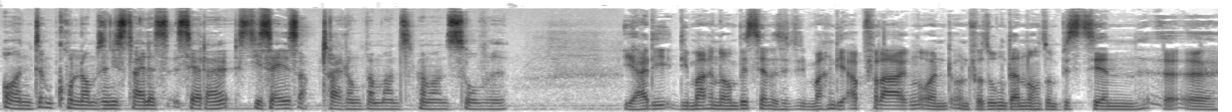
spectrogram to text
Und im Grunde genommen sind die Stylists, ist ja da, ist die Sales-Abteilung, wenn man es, wenn man es so will. Ja, die, die machen noch ein bisschen, also die machen die Abfragen und, und versuchen dann noch so ein bisschen äh, äh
